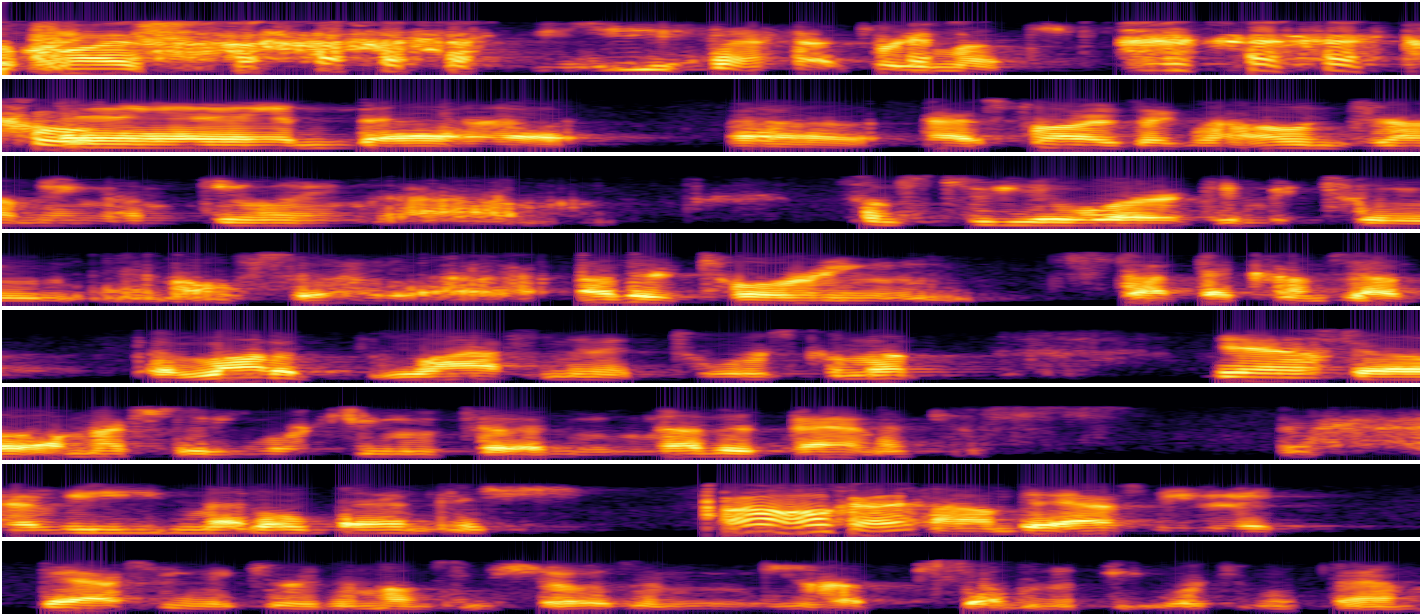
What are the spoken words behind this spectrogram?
surprise. yeah, pretty much. cool. And uh, uh, as far as like my own drumming, I'm doing um, some studio work in between, and also uh, other touring stuff that comes up. A lot of last minute tours come up. Yeah. So I'm actually working with another band that's a heavy metal band ish. Oh, okay. Um, they asked me to they asked me to tour them on some shows in Europe, so I'm going to be working with them.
